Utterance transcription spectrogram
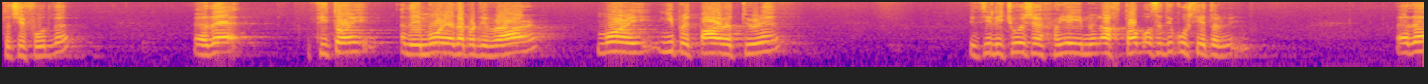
të çifutëve edhe fitoi edhe i mori ata për t'i vrarë, mori një prej të parëve të tyre, i cili quhej Huyay ibn al-Akhtab ose dikush tjetër. Edhe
